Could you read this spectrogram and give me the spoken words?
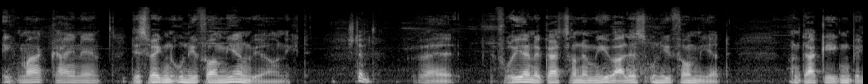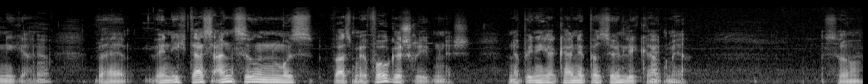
Ich mag keine, deswegen uniformieren wir auch nicht. stimmt. Weil früher in der Gastronomie war alles uniformiert. Und dagegen bin ich ein. Ja. Weil wenn ich das anziehen muss, was mir vorgeschrieben ist, dann bin ich ja keine Persönlichkeit mehr. So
